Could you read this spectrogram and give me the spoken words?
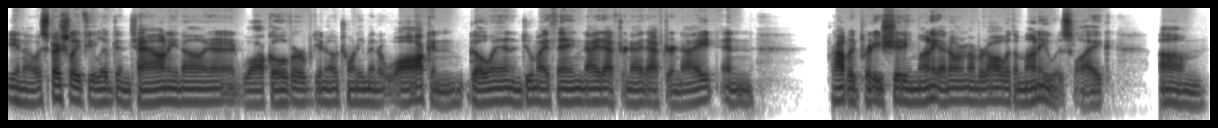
you know, especially if you lived in town, you know, and I'd walk over, you know, 20 minute walk and go in and do my thing night after night after night. And probably pretty shitty money. I don't remember at all what the money was like. Um,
